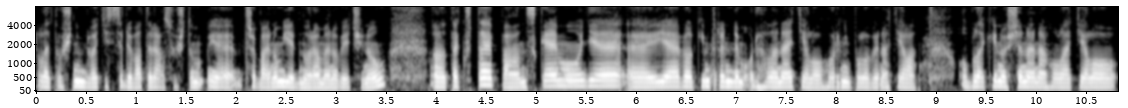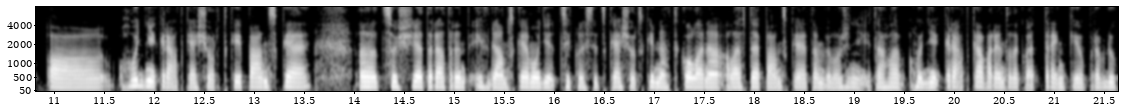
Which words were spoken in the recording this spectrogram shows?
letošní 2019 už tam je třeba jenom jedno rameno většinou. Tak v té pánské módě eh, je velkým trendem odhalené tělo, horní polovina těla. Obleky nošené na holé tělo, hodně krátké šortky pánské, eh, což je teda trend i v dámské modě, cyklistické šortky nad kolena, ale v té pánské je tam vyloženě i tahle hodně krátká varianta, takové trenky, opravdu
